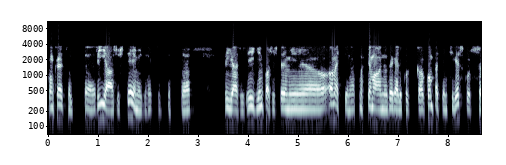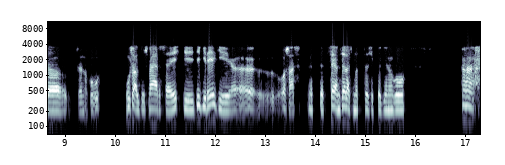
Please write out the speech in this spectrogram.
konkreetselt RIA süsteemides, et, et RIA siis Riigi Infosüsteemi Ametina, et noh, tema on ju tegelikult ka kompetentsikeskus nagu usaldusväärse Eesti digireegi osas, et, et see on selles mõttes ikkagi nagu äh,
